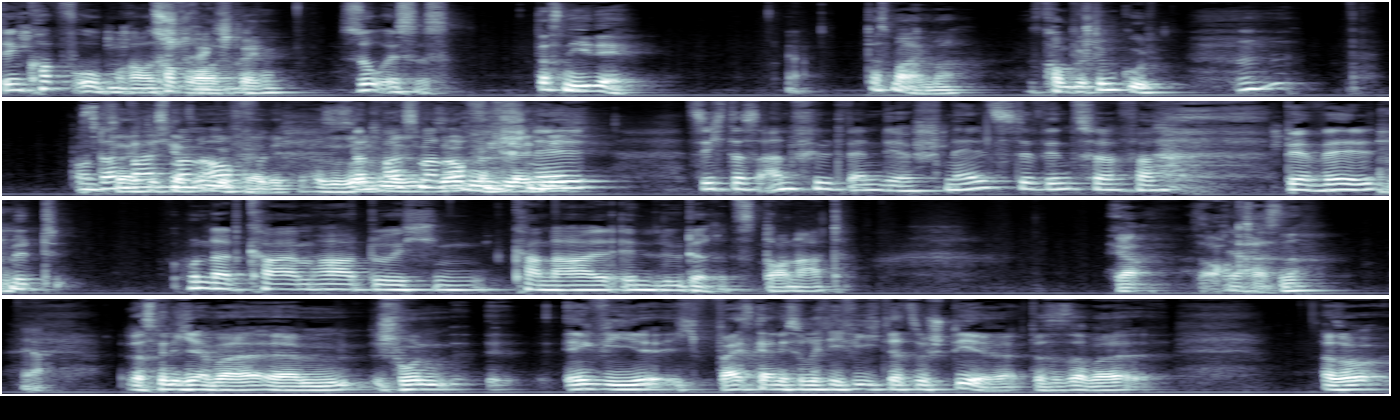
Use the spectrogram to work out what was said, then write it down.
den Kopf oben Kopf rausstrecken. rausstrecken. So ist es. Das ist eine Idee. Ja. Das mache ich mal. Das kommt bestimmt gut. Und ist dann weiß man auch. Also dann weiß man- man auch, wie schnell nicht- sich das anfühlt, wenn der schnellste Windsurfer der Welt mit 100 kmh durch einen Kanal in Lüderitz donnert. Ja, ist auch Ja. krass, ne? Ja. Das finde ich ja immer ähm, schon irgendwie, ich weiß gar nicht so richtig, wie ich dazu stehe. Das ist aber, also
